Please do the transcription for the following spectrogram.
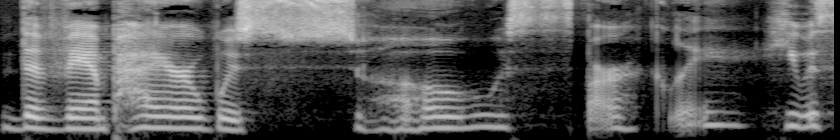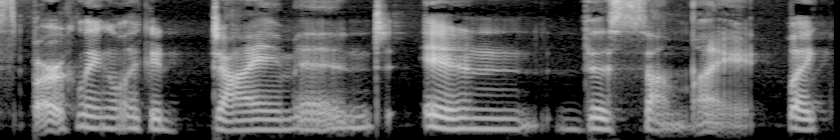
the vampire was so sparkly. He was sparkling like a diamond in the sunlight, like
